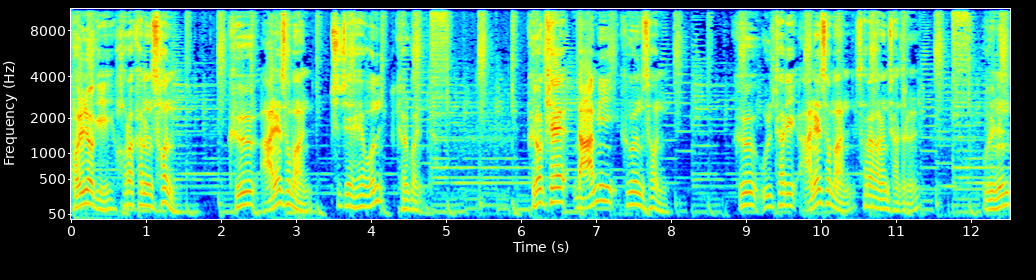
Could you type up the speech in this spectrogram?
권력이 허락하는 선, 그 안에서만 취재해온 결과입니다. 그렇게 남이 그은 선, 그 울타리 안에서만 살아가는 자들을 우리는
